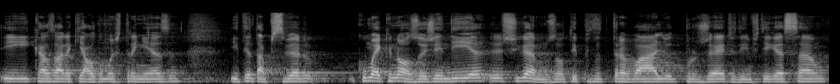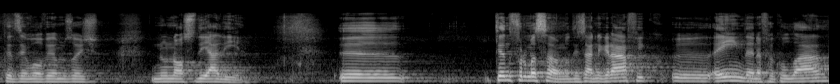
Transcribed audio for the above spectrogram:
e causar aqui alguma estranheza e tentar perceber como é que nós, hoje em dia, chegamos ao tipo de trabalho, de projeto, de investigação que desenvolvemos hoje no nosso dia-a-dia. -dia. Tendo formação no design gráfico, eh, ainda na faculdade,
